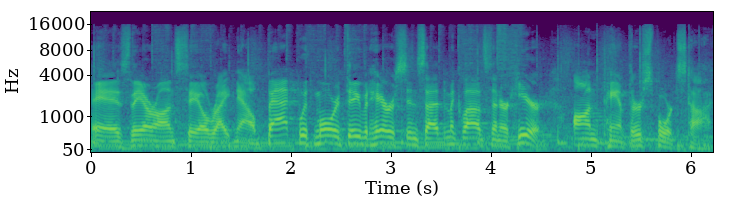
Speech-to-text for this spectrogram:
as they are on sale right now. Back with more David Harris inside the McLeod Center here on Panther Sports Talk.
